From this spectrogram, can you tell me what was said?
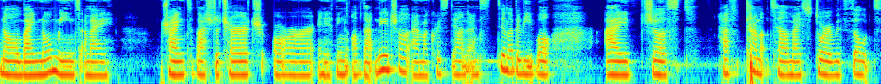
Now, by no means am I trying to bash the church or anything of that nature. I'm a Christian, I'm still a believer. I just have cannot tell my story without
